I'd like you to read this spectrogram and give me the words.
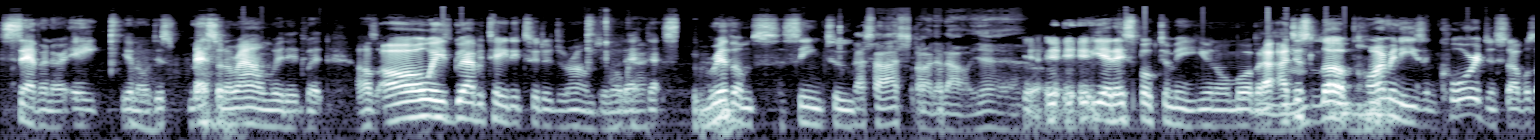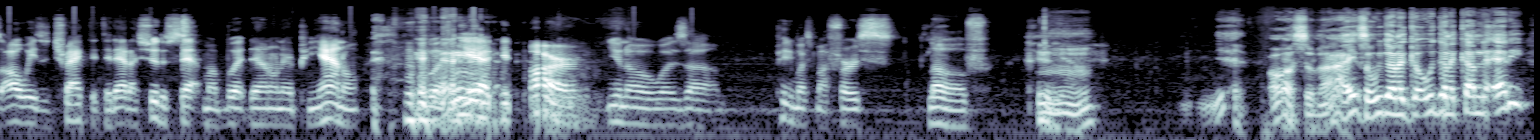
seven or eight, you know, mm. just messing around with it. But I was always gravitated to the drums. You know okay. that that's rhythms seem to. That's how I started out. Yeah. Yeah, it, it, yeah. They spoke to me, you know, more. But mm-hmm. I, I, just loved mm-hmm. harmonies and chords and stuff. I was always attracted to that. I should have sat my butt down on that piano, but yeah, guitar, you know, was um, pretty much my first love. Mm-hmm. yeah. Awesome. All right, so we're gonna go. We're gonna come to Eddie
